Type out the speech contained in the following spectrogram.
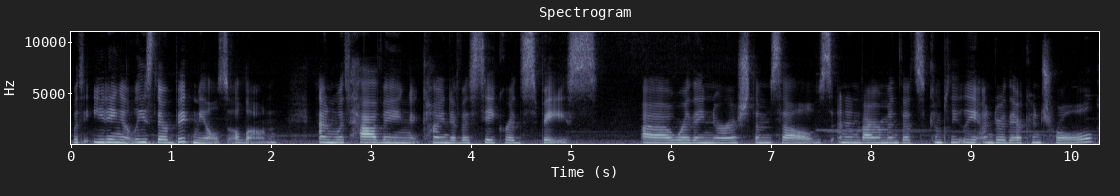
with eating at least their big meals alone, and with having kind of a sacred space uh, where they nourish themselves, an environment that's completely under their control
